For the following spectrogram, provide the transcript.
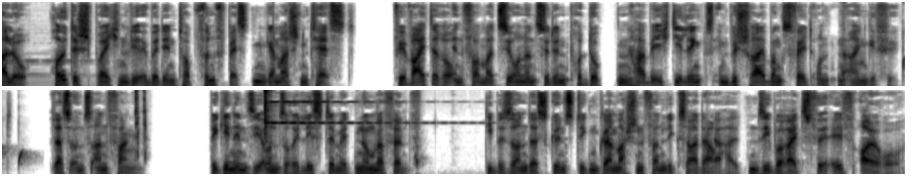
Hallo, heute sprechen wir über den Top 5 besten Gamaschen-Test. Für weitere Informationen zu den Produkten habe ich die Links im Beschreibungsfeld unten eingefügt. Lass uns anfangen. Beginnen Sie unsere Liste mit Nummer 5. Die besonders günstigen Gamaschen von Lixada erhalten Sie bereits für 11 Euro.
